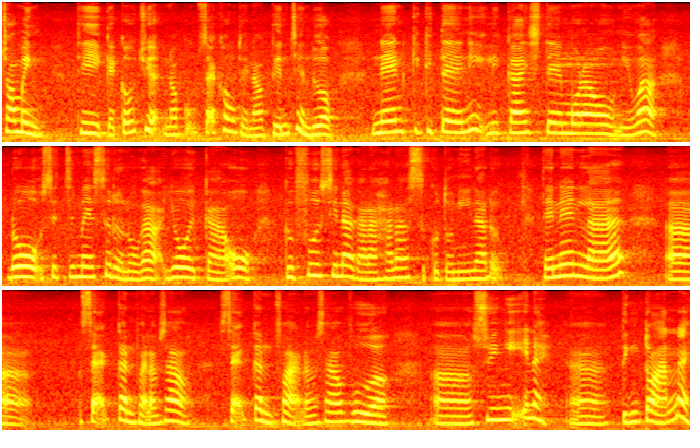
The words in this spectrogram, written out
cho mình thì cái câu chuyện nó cũng sẽ không thể nào tiến triển được. Nên kikite ni likai shite morao ni wa do setsumei suru no ga yoi ka o kufu shinagara hanasu koto ni naru. Thế nên là uh, sẽ cần phải làm sao? Sẽ cần phải làm sao vừa uh, suy nghĩ này uh, tính toán này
